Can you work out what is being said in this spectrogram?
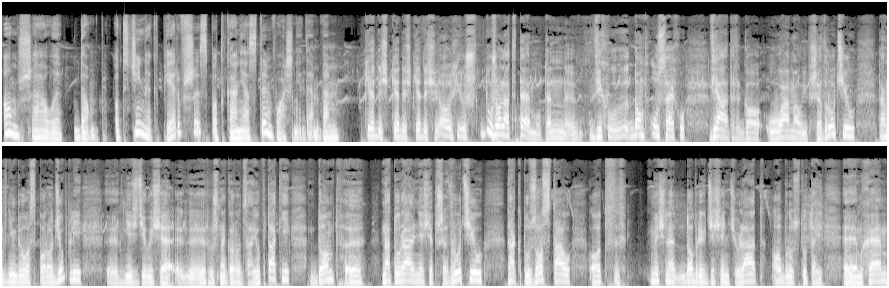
omszały dąb. Odcinek pierwszy spotkania z tym właśnie dębem. Kiedyś, kiedyś, kiedyś, o, już dużo lat temu ten wichu, dąb usechł, wiatr go ułamał i przewrócił. Tam w nim było sporo dziupli, y, gnieździły się y, różnego rodzaju ptaki. Dąb y, naturalnie się przewrócił, tak tu został od myślę, dobrych 10 lat. Obrósł tutaj e, mchem.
